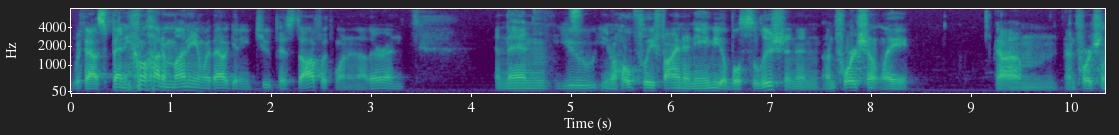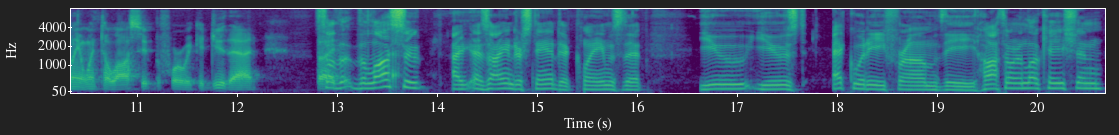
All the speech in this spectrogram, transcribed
without spending a lot of money and without getting too pissed off with one another. And and then you you know hopefully find an amiable solution. And unfortunately um, unfortunately it went to lawsuit before we could do that. But, so the, the lawsuit I, as i understand it claims that you used equity from the hawthorne location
